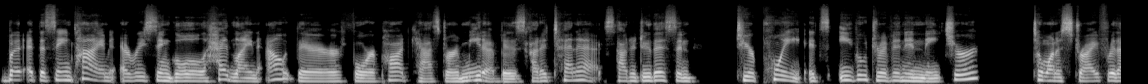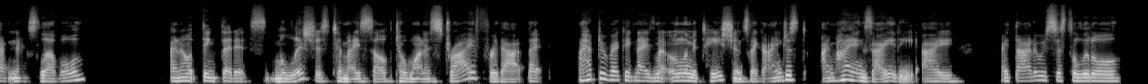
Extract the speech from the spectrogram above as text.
but at the same time, every single headline out there for a podcast or a meetup is how to 10X, how to do this. And to your point, it's ego driven in nature to want to strive for that next level. I don't think that it's malicious to myself to want to strive for that, but I have to recognize my own limitations. Like I'm just, I'm high anxiety. I, I thought it was just a little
